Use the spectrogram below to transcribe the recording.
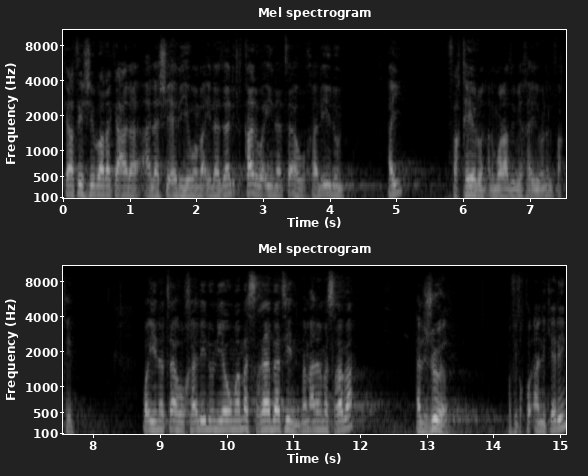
كاعطيه شبارك على على شعره وما إلى ذلك. قال وإن أتاه خليل أي فقير. المراد بخليل الفقير. وإن أتاه خليل يوم مسغبة. ما معنى المسغبة؟ الجوع. وفي القرآن الكريم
